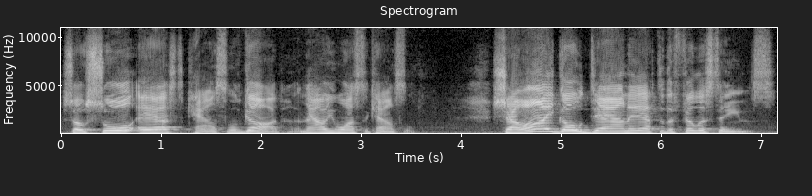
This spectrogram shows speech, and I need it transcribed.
So Saul asked counsel of God. Now he wants the counsel. Shall I go down after the Philistines?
